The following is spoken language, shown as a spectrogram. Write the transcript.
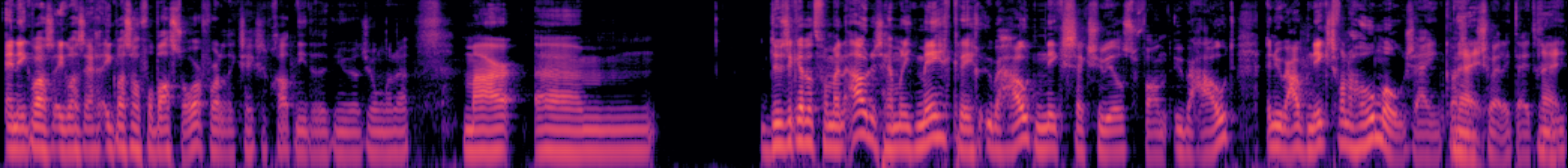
en ik was, ik, was echt, ik was al volwassen hoor, voordat ik seks heb gehad. Niet dat ik nu als jongere... Maar ehm, dus ik heb dat van mijn ouders helemaal niet meegekregen. Überhaupt niks seksueels van überhaupt. En überhaupt niks van homo zijn qua Nee, seksualiteit nee.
